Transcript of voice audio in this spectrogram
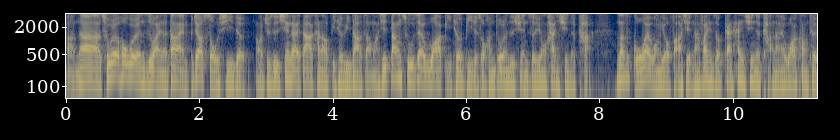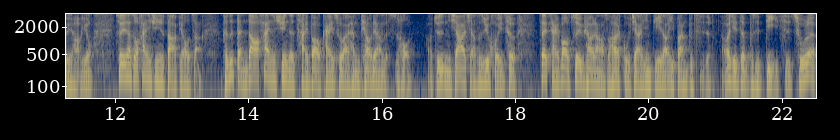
好，那除了霍国人之外呢？当然比较熟悉的啊，就是现在大家看到比特币大涨嘛。其实当初在挖比特币的时候，很多人是选择用汉逊的卡，那是国外网友发现，他发现说，干汉逊的卡拿来挖矿特别好用，所以那时候汉逊就大飙涨。可是等到汉逊的财报开出来很漂亮的时候，哦就是你现在假设去回测，在财报最漂亮的时候，它的股价已经跌到一半不止了。而且这不是第一次，除了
